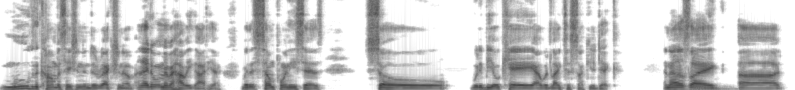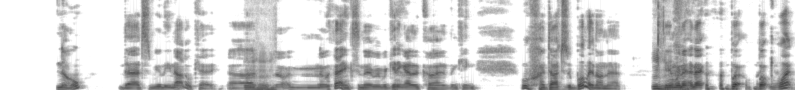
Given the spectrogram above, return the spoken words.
moved the conversation in the direction of, and I don't remember how he got here, but at some point he says, "So would it be okay? I would like to suck your dick," and I was like, uh, "No." That's really not okay. Uh, mm-hmm. No, no thanks. And I remember getting out of the car and thinking, "Ooh, I dodged a bullet on that." Mm-hmm. And when I, and I but oh but God. what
